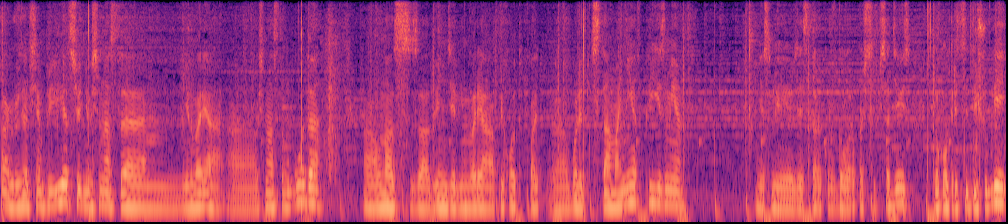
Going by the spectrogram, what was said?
Так, друзья, всем привет! Сегодня 18 января 2018 года. А, у нас за две недели января приход э, более 500 монет в призме. Если взять старый курс доллара почти 59, около 30 тысяч рублей.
